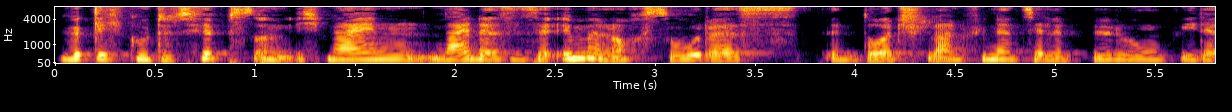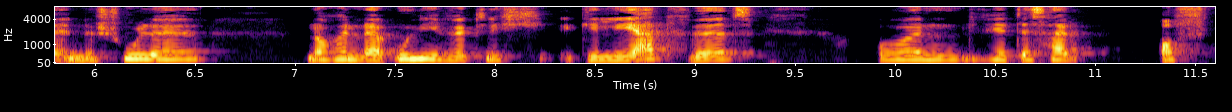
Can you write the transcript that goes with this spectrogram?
wirklich gute Tipps. Und ich meine, leider ist es ja immer noch so, dass in Deutschland finanzielle Bildung weder in der Schule noch in der Uni wirklich gelehrt wird und wir deshalb oft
